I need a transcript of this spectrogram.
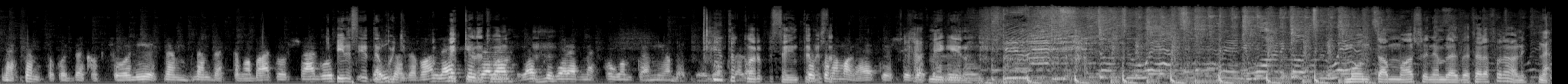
Mert nem szokott bekapcsolni, és nem, nem vettem a bátorságot. Én ezt értem, hogy igaza van, meg kellett legközelebb, volna. legközelebb meg fogom tenni a beszélgetést. Hát akkor szerintem ezt Köszönöm a... a lehetőséget. Hát még én. Mondtam ma azt, hogy nem lehet betelefonálni? Nem.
